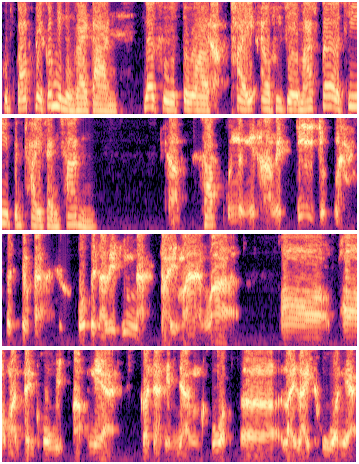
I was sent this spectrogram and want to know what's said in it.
คุณก๊อฟเนี่ยก็มีหนึ่งรายการนั่นคือตัวครับไทย LPGA Master ที่เป็นไทยแซงชั่นครับ ครับคุณหนึ่งนี่ถามได้จี้จุดมากว่าเพราะเป็นอะไรที่หนักใจมากว่า พอพอมันเป็นโควิดปั๊บเนี่ย ก็จะเห็นอย่างพวกเอ่อหลาย ๆ ทัวร์เนี่ย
